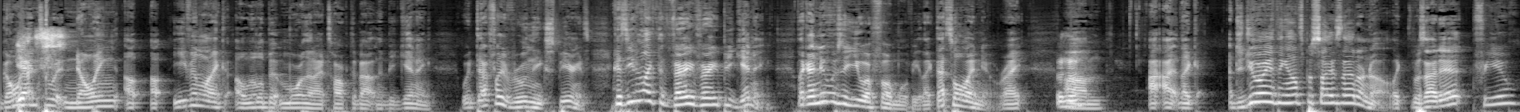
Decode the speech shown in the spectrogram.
going Yes. into it knowing a, a, even like a little bit more than I talked about in the beginning would definitely ruin the experience. Because even like the very, very beginning, like I knew it was a UFO movie. Like that's all I knew, right? Mm-hmm. Um, I, I like. Did you know anything else besides that or no? Like, was that it for you?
